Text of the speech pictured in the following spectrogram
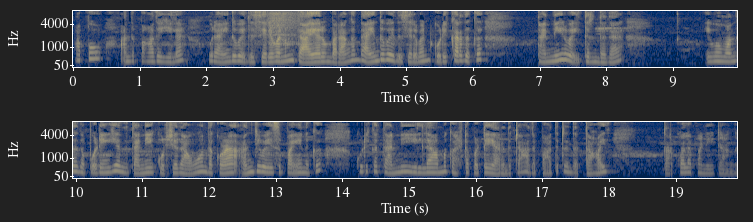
அப்போது அந்த பாதையில் ஒரு ஐந்து வயது சிறுவனும் தாயாரும் வராங்க. அந்த ஐந்து வயது சிறுவன் குடிக்கிறதுக்கு தண்ணீர் வைத்திருந்ததை இவன் வந்து அதை பிடுங்கி அந்த தண்ணியை குடித்ததாகவும் அந்த குழ அஞ்சு வயசு பையனுக்கு குடிக்க தண்ணி இல்லாமல் கஷ்டப்பட்டு இறந்துட்டான். அதை பார்த்துட்டு அந்த தாய் தற்கொலை பண்ணிட்டாங்க.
